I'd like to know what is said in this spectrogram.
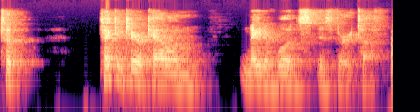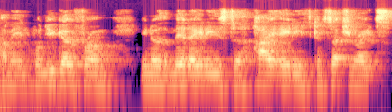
To taking care of cattle in native woods is very tough. I mean, when you go from you know the mid 80s to high 80s conception rates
